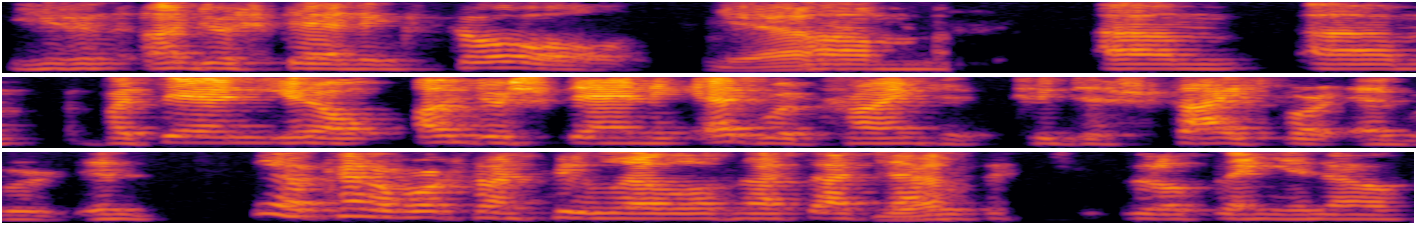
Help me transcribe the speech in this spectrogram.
he's an understanding soul. Yeah. Um, um, um, but then, you know, understanding Edward, trying to, to decipher Edward and, you know, kind of works on two levels. And I thought that Yeah. was a cute little thing, you know.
